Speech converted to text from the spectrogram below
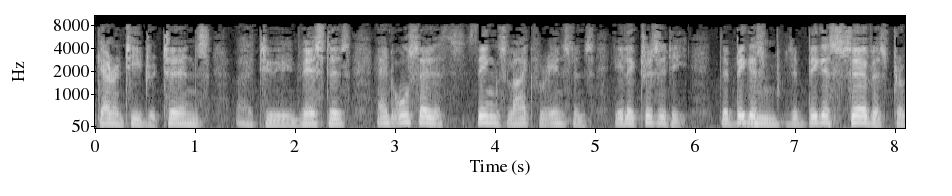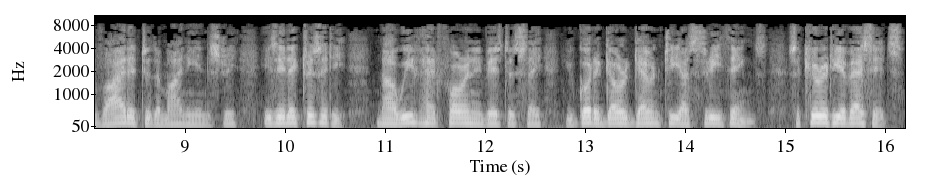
guaranteed returns uh, to investors, and also th- things like, for instance, electricity. The biggest, mm. the biggest service provided to the mining industry is electricity. Now, we've had foreign investors say, you've got to go guarantee us three things. Security of assets.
